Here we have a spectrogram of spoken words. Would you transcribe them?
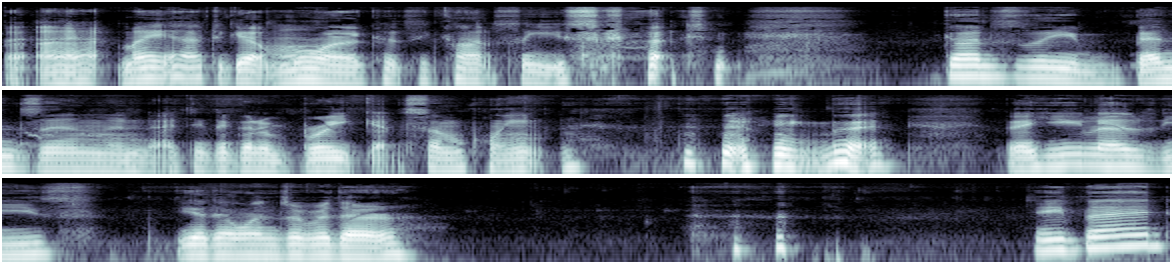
But I might have to get more because he constantly scratching, constantly bends them, and I think they're gonna break at some point. but but he loves these. The other ones over there. hey, bud.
